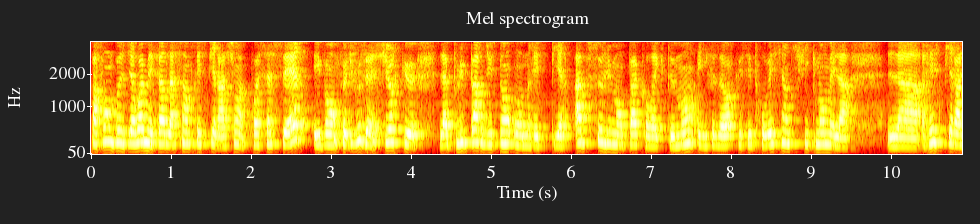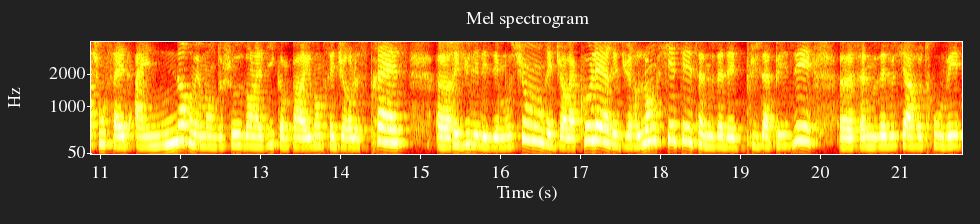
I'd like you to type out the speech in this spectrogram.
Parfois, on peut se dire, ouais, mais faire de la simple respiration, à quoi ça sert? Et ben, en fait, je vous assure que la plupart du temps, on ne respire absolument pas correctement et il faut savoir que c'est prouvé scientifiquement, mais là, la respiration, ça aide à énormément de choses dans la vie, comme par exemple réduire le stress, euh, réduire les émotions, réduire la colère, réduire l'anxiété, ça nous aide à être plus apaisés, euh, ça nous aide aussi à retrouver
